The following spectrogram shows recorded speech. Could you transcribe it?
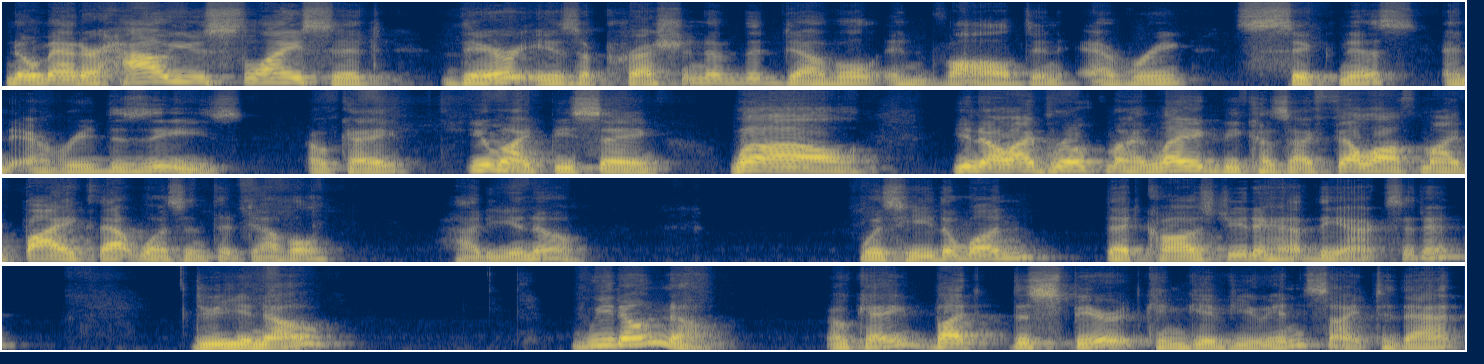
no matter how you slice it, there is oppression of the devil involved in every sickness, and every disease. Okay? You might be saying, well, you know, I broke my leg because I fell off my bike. That wasn't the devil. How do you know? Was he the one that caused you to have the accident? Do you know? We don't know. Okay? But the spirit can give you insight to that.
